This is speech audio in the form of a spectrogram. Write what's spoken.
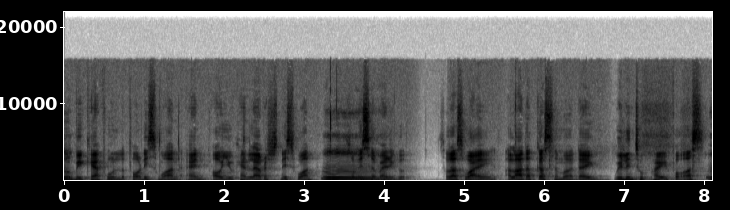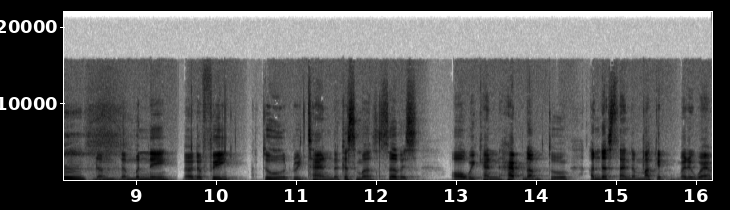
So be careful for this one, and or you can leverage this one. Mm. So it's a very good. So that's why a lot of customer they willing to pay for us Mm. the, the money the, the fee to retain the customer service or we can help them to understand the market very well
